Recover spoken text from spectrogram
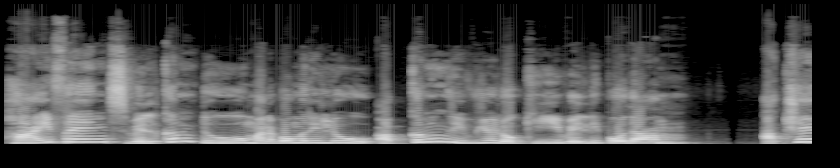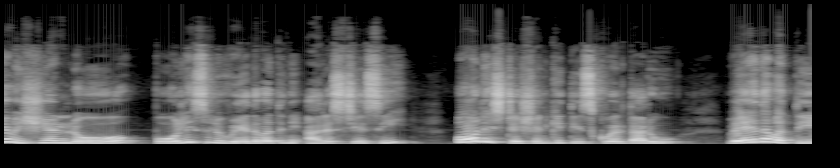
హాయ్ ఫ్రెండ్స్ వెల్కమ్ టు మన బొమ్మరిల్లు అప్కమింగ్ రివ్యూలోకి వెళ్ళిపోదాం. అక్షయ విషయంలో పోలీసులు వేదవతిని అరెస్ట్ చేసి పోలీస్ స్టేషన్కి తీసుకువెళ్తారు. వేదవతి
